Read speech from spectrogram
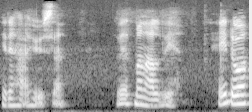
i det här huset. Det vet man aldrig. Hej då!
